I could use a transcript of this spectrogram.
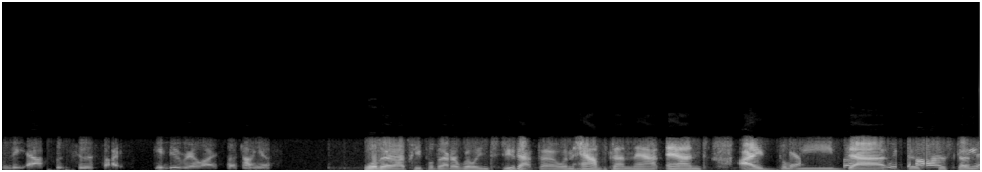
would be absolute suicide. You do realize that, don't you? Well, there are people that are willing to do that though, and have done that, and I believe But that we the are, system is.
